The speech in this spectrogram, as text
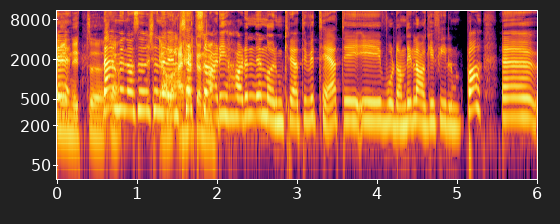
mye eh, nytt. eh, Nei, men altså Generelt er sett så de, har de en enorm kreativitet i, i hvordan de lager film på. Eh,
